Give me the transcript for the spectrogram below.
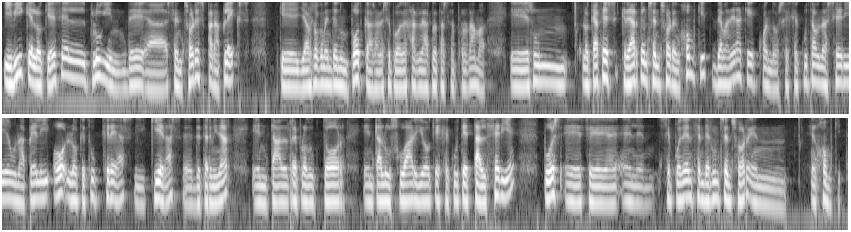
y vi que lo que es el plugin de uh, sensores para Plex, que ya os lo comenté en un podcast, a ver si puedo dejar las notas del programa, eh, es un lo que hace es crearte un sensor en HomeKit de manera que cuando se ejecuta una serie, una peli o lo que tú creas y quieras eh, determinar en tal reproductor, en tal usuario que ejecute tal serie, pues eh, se, se puede encender un sensor en, en HomeKit.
